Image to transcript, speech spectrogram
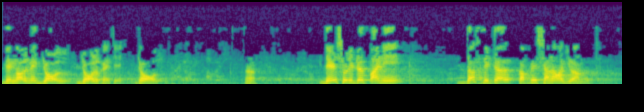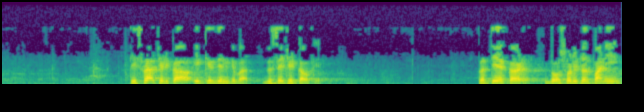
बंगाल में जौल जौल कहते हैं, जौल। हाँ। डेढ़ सौ लीटर पानी, दस लीटर कपड़े छानावा जीवामृत तीसरा छिड़काव 21 दिन के बाद, दूसरे छिड़काव के। प्रति एकड़ 200 लीटर पानी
